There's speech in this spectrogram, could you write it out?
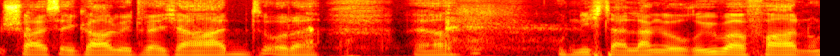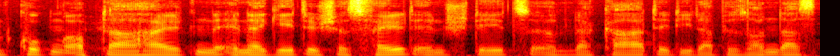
scheißegal mit welcher Hand oder ja, und nicht da lange rüberfahren und gucken, ob da halt ein energetisches Feld entsteht zu irgendeiner Karte, die da besonders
